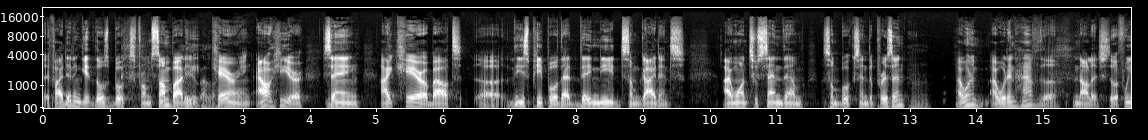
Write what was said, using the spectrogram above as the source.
if I didn't get those books from somebody caring out here saying, yeah. I care about uh, these people that they need some guidance. I want to send them some books in the prison. Mm. I wouldn't I wouldn't have the knowledge. So if we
